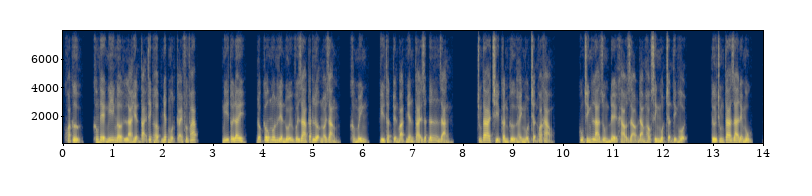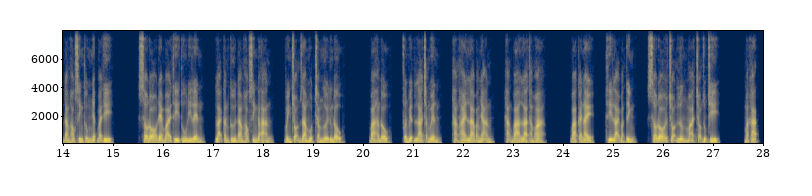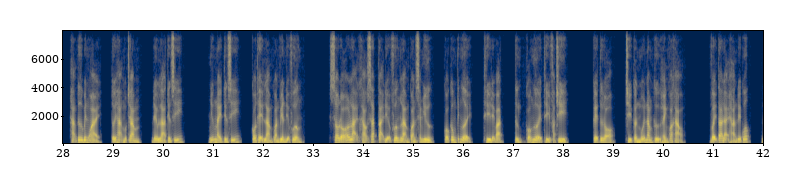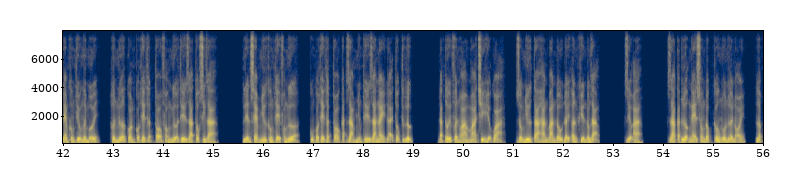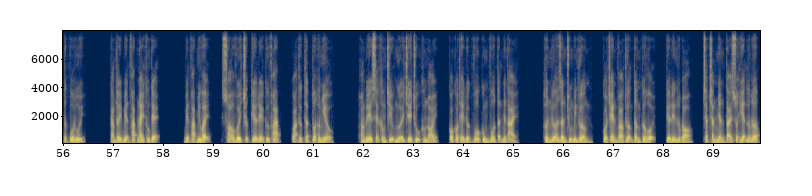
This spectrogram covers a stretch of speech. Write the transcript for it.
Khoa cử, không thể nghi ngờ là hiện tại thích hợp nhất một cái phương pháp. Nghĩ tới đây, độc câu nôn liền đối với gia cát lượng nói rằng, khổng minh, kỳ thật tuyển bạt nhân tài rất đơn giản chúng ta chỉ cần cử hành một trận khoa khảo, cũng chính là dùng để khảo giáo đám học sinh một trận tịnh hội. Từ chúng ta ra đề mục, đám học sinh thống nhất bài thi. Sau đó đem bài thi thu đi lên, lại căn cứ đám học sinh đáp án, bình chọn ra một trăm người đứng đầu. Ba hàng đầu, phân biệt là trạng nguyên, hạng hai là bảng nhãn, hạng ba là thám hoa. Ba cái này, thi lại bản tính, sau đó chọn lương mà trọng dụng chi. Mặt khác, hạng tư bên ngoài, tới hạng một trăm, đều là tiến sĩ. Những này tiến sĩ, có thể làm quan viên địa phương. Sau đó lại khảo sát tại địa phương làm quan xem như, có công tích người, thì đề bạt từng có người thì phạt chi. Kể từ đó, chỉ cần mỗi năm cử hành khoa khảo. Vậy ta đại hán đế quốc, đem không thiếu người mới, hơn nữa còn có thể thật to phòng ngừa thế gia tộc sinh ra. Liền xem như không thể phòng ngừa, cũng có thể thật to cắt giảm những thế gia này đại tộc thực lực. Đạt tới phân hóa mà trị hiệu quả, giống như ta hán ban đầu đầy ân khiến đồng dạng. Diệu a. Gia cát lượng nghe xong độc câu nôn lời nói, lập tức vô đùi. Cảm thấy biện pháp này không tệ. Biện pháp như vậy, so với trước kia đề cử pháp, quả thực thật tốt hơn nhiều. Hoàng đế sẽ không chịu người chế trụ không nói, có có thể được vô cùng vô tận nhân tài. Hơn nữa dân chúng bình thường có chen vào thượng tầng cơ hội, kia đến lúc đó, chắc chắn nhân tài xuất hiện lớp lớp.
